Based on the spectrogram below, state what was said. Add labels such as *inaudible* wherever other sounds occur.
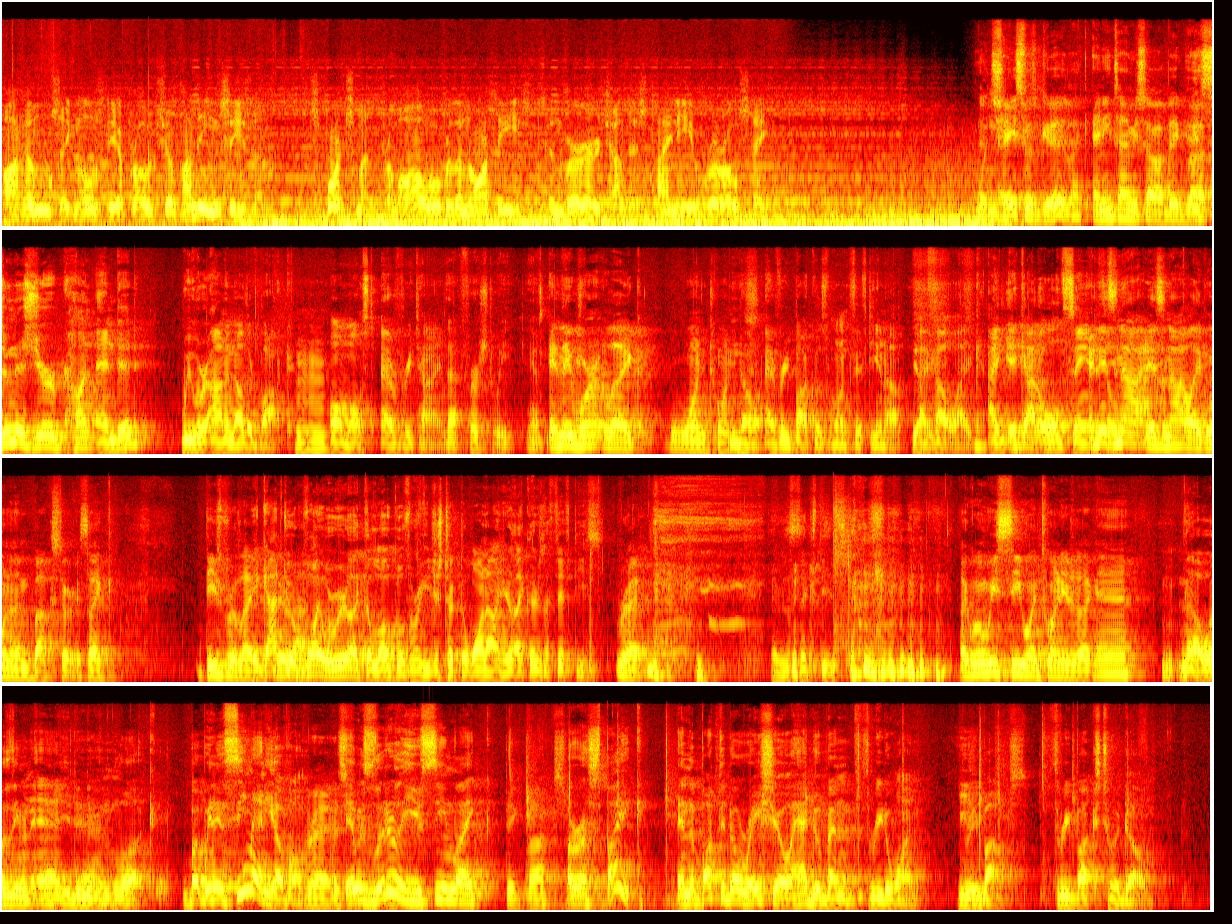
Autumn signals the approach of hunting season. Sportsmen from all over the Northeast converge on this tiny rural state. The chase was good. Like anytime you saw a big buck, As soon as your hunt ended, we were on another buck Mm-hmm. almost every time. That first week. Yep. and they weren't like 120. no, every buck was 150 and up. Yeah. I felt like I, it got old saying. and it's so- not. It's not like one of them buck stories. Like these were like It got to a point where we were like the locals, where you just took the one out and you're like, "There's a 50s, right. *laughs* there's a 60s." *laughs* Like when we see 120s, we're like, eh. no, it wasn't even. Eh, you didn't even look. But we didn't see many of them. Right, that's It was literally you seen like Big bucks. or a spike, and the buck to doe ratio had to have been three to one, Three bucks. three bucks to a doe.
